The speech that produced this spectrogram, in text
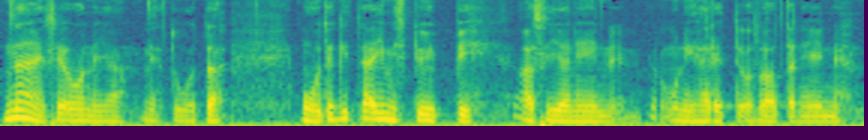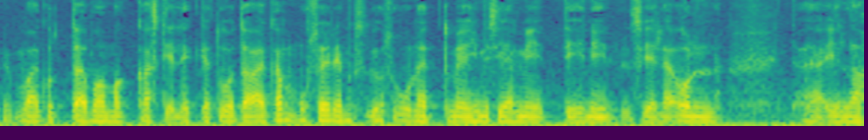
Näin se on ja, ja tuota, muutenkin tämä ihmistyyppi asia niin unihäiriöiden osalta niin vaikuttaa voimakkaasti. Eli tuota aika usein, jos unettomia ihmisiä miettii, niin siellä on tämä illan,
